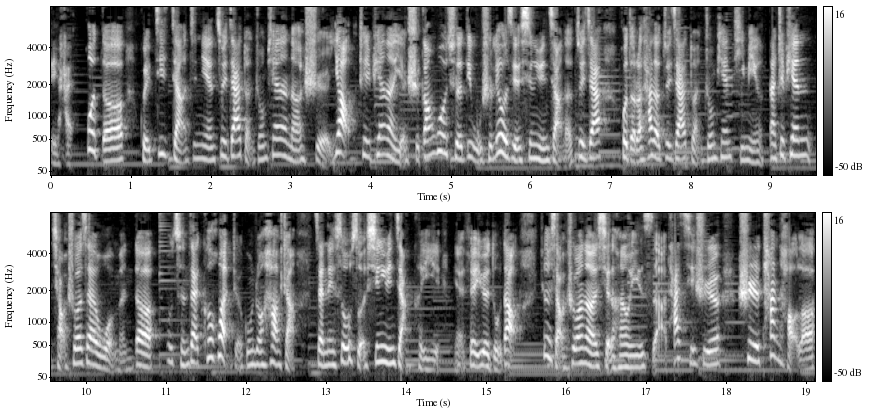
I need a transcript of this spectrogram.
厉害！获得轨迹奖今年最佳短中篇的呢是《药》这篇呢，也是刚过去的第五十六届星云奖的最佳，获得了他的最佳短中篇提名。那这篇小说在我们的不存在科幻这个公众号上，在内搜索“星云奖”可以免费阅读到。这个小说呢写的很有意思啊，它其实是探讨了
